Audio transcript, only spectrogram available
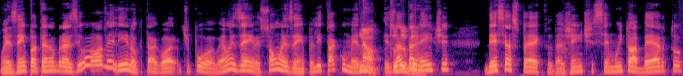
Um exemplo até no Brasil é o Avelino, que tá agora. Tipo, é um exemplo, é só um exemplo. Ele tá com medo Não, exatamente desse aspecto, da gente ser muito aberto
